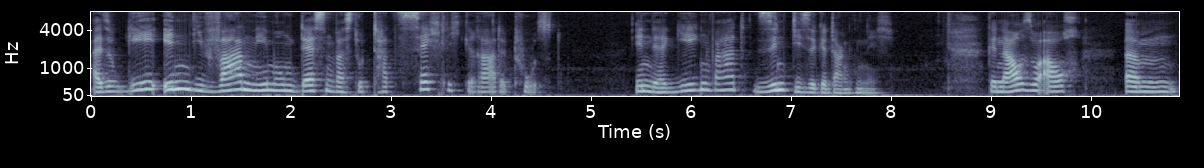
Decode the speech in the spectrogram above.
Also geh in die Wahrnehmung dessen, was du tatsächlich gerade tust. In der Gegenwart sind diese Gedanken nicht. Genauso auch ähm,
